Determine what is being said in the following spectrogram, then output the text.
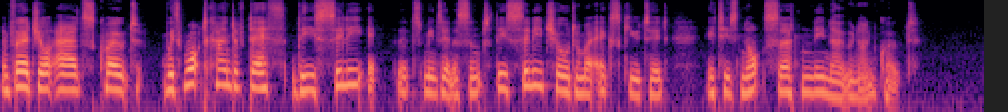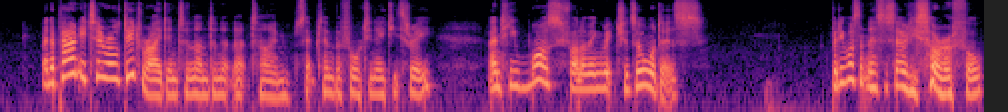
And Virgil adds, quote, With what kind of death these silly, that means innocent, these silly children were executed, it is not certainly known, unquote. And apparently Tyrrell did ride into London at that time, September 1483, and he was following Richard's orders. But he wasn't necessarily sorrowful.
